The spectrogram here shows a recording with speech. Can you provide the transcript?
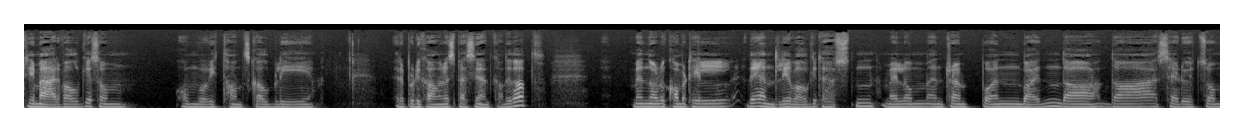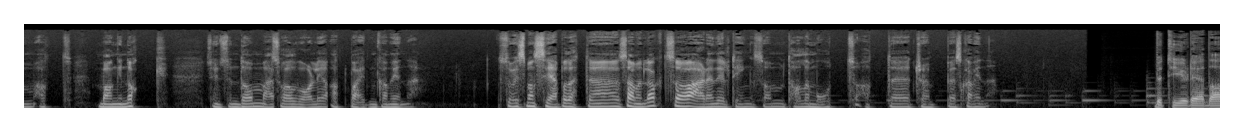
primærvalget som om hvorvidt han skal bli republikanernes presidentkandidat. Men når det kommer til det endelige valget til høsten mellom en Trump og en Biden, da, da ser det ut som at mange nok syns en dom er så alvorlig at Biden kan vinne. Så hvis man ser på dette sammenlagt, så er det en del ting som taler mot at eh, Trump skal vinne. Betyr det da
